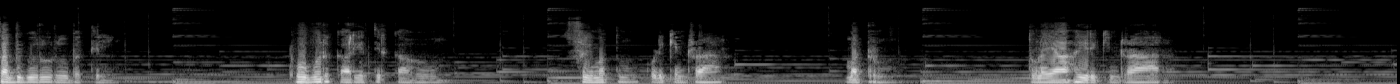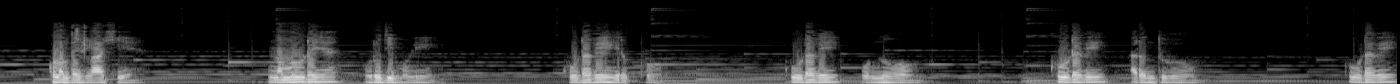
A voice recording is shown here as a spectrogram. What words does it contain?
சத்குரு ரூபத்தில் ஒவ்வொரு காரியத்திற்காகவும் ஸ்ரீமத்தும் கொடுக்கின்றார் மற்றும் துணையாக இருக்கின்றார். குழந்தைகளாகிய நம்மளுடைய உறுதிமொழி கூடவே இருப்போம் கூடவே உண்ணுவோம் கூடவே அருந்துவோம். கூடவே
